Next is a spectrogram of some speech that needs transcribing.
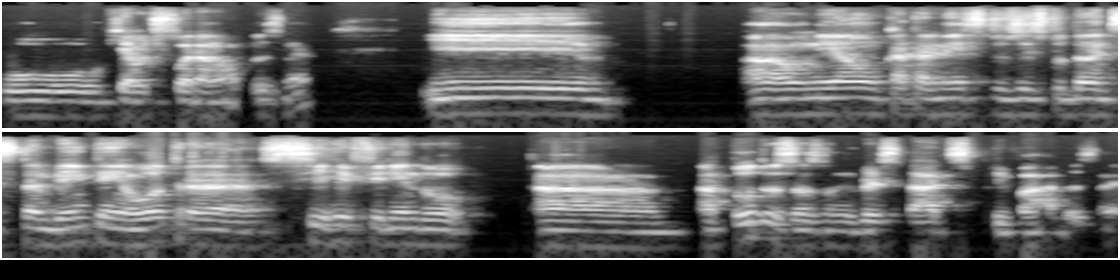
o que é o de Florianópolis, né? E a União Catarinense dos Estudantes também tem outra se referindo a, a todas as universidades privadas, né?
